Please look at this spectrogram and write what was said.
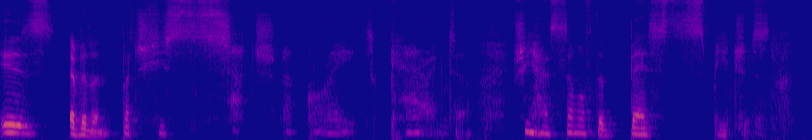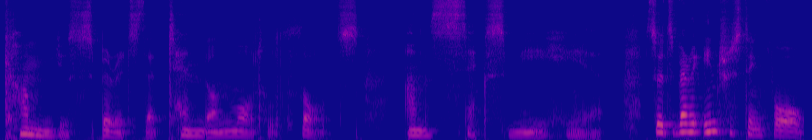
is a villain, but she's such a great character. She has some of the best speeches. Come, you spirits that tend on mortal thoughts, unsex me here. So it's very interesting for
